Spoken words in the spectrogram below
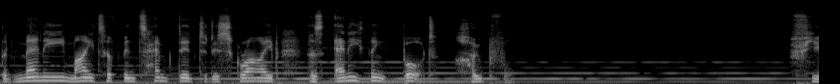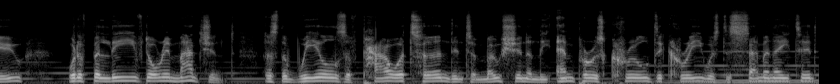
that many might have been tempted to describe as anything but hopeful. Few would have believed or imagined as the wheels of power turned into motion and the emperor's cruel decree was disseminated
